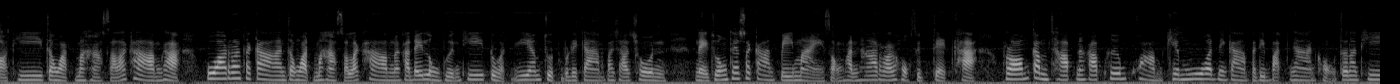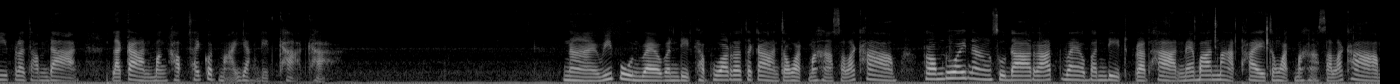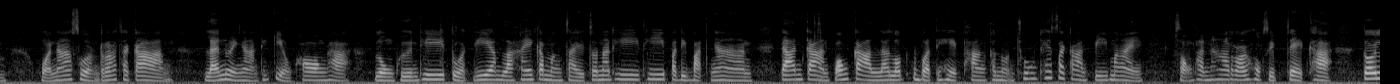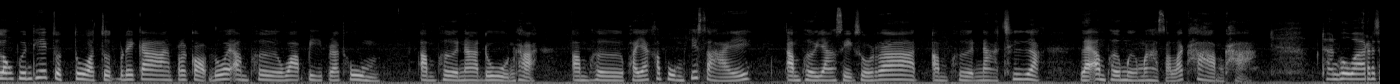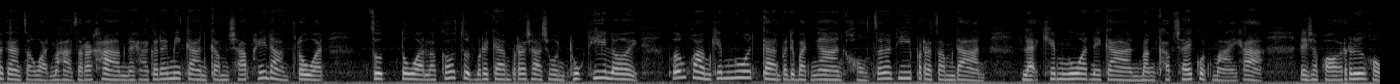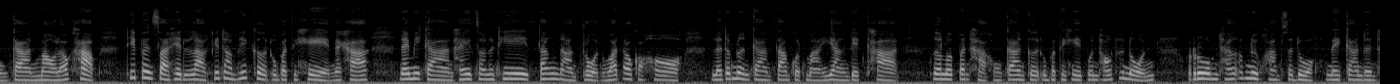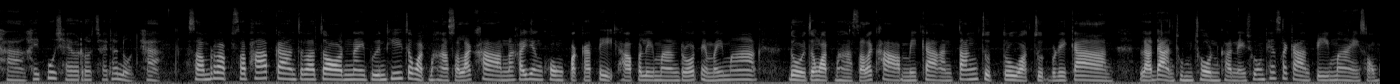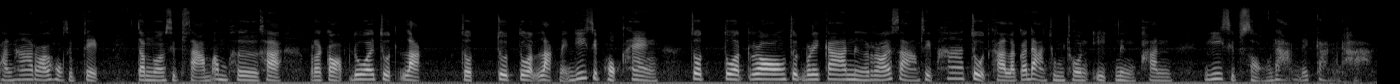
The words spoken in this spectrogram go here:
ต่อที่จังหวัดมหาสารคามค่ะผู้ว่าราชการจังหวัดมหาสารคามนะคะได้ลงพื้นที่ตรวจเยี่ยมจุดบริการประชาชน ในช่วงเทศกาลปีใหม่ 2567 ค่ะ พร้อมกำชับนะคะเพิ่มความเข้มงวดในการปฏิบัติงานของเจ้าหน้าที่ประจำด่าน และการบังคับใช้กฎหมายอย่างเด็ดขาดค่ะ นายวิบูลแววบัณฑิตค่ะผู้ว่าราชการจังหวัดมหาสารคาม พร้อมด้วยนางสุดารัตน์แววบัณฑิต ประธานแม่บ้านมหาไทย จังหวัดมหาสารคาม หัวหน้าส่วนราชการ และหน่วยงานที่เกี่ยวข้องค่ะ ลงพื้นที่ตรวจเยี่ยมและให้กำลังใจเจ้าหน้าที่ที่ปฏิบัติงาน ด้านการป้องกันและลดอุบัติเหตุทางถนนช่วงเทศกาลปีใหม่ 2567 ค่ะ โดยลงพื้นที่จุดตรวจจุดบริการประกอบด้วยอำเภอวาปีประทุมอำเภอนาดูนค่ะอำเภอพยัคฆภูมิพิสัย อำเภอยางศรีสุราษฎร์อำเภอนาเชือก และอำเภอเมืองมหาสารคามค่ะท่านผู้ว่าราชการจังหวัดมหาสารคามนะคะก็ได้มีการกำชับให้ด่านตรวจ จุดตรวจแล้วก็จุดบริการประชาชนทุกที่เลย เพิ่มความเข้มงวดการปฏิบัติงานของเจ้าหน้าที่ประจำด่าน และเข้มงวดในการบังคับใช้กฎหมายค่ะ โดยเฉพาะเรื่องของการเมาแล้วขับ ที่เป็นสาเหตุหลักที่ทำให้เกิดอุบัติเหตุนะคะ ได้มีการให้เจ้าหน้าที่ตั้งด่านตรวจวัดแอลกอฮอล์และดำเนินการตามกฎหมายอย่างเด็ดขาด เพื่อลดปัญหาของการเกิดอุบัติเหตุบนท้องถนน รวมทั้งอำนวยความสะดวกในการเดินทางให้ผู้ใช้รถใช้ถนนค่ะ สำหรับสภาพการจราจรในพื้นที่จังหวัดมหาสารคามนะคะ ยังคงปกติค่ะปริมาณรถเนี่ยไม่มาก โดยจังหวัดมหาสารคามมีการตั้งจุดตรวจจุดบริการ และด่านชุมชนค่ะในช่วงเทศกาลปีใหม่ 2567จำนวน 13 อำเภอค่ะ ประกอบด้วยจุดหลักจุดจุดตรวจหลักเนี่ย26 แห่ง จุดตรวจรองจุดบริการ 135 จุดค่ะ แล้วก็ด่านชุมชนอีก 1,022 ด่านด้วยกันค่ะ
